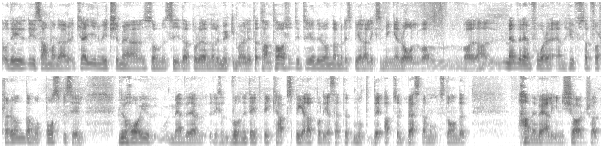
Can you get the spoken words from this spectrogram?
och det är, det är samma där. Krajinovic är med som sida på den och det är mycket möjligt att han tar sig till tredje rundan men det spelar liksom ingen roll. Vad, vad, Medvedev får en, en hyfsad första runda mot Pospisil. Nu har ju Medvedev liksom vunnit ATP Cup, spelat på det sättet mot det absolut bästa motståndet. Han är väl inkörd så att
